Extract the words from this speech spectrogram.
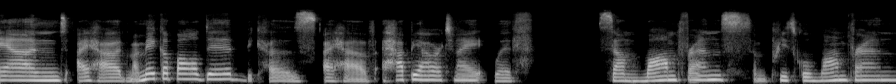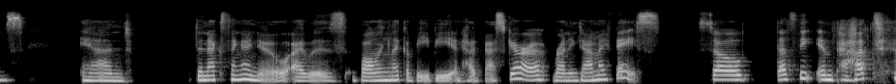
and I had my makeup all did because I have a happy hour tonight with some mom friends, some preschool mom friends. And the next thing I knew, I was bawling like a baby and had mascara running down my face. So that's the impact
